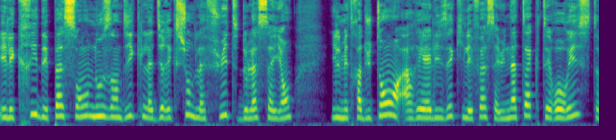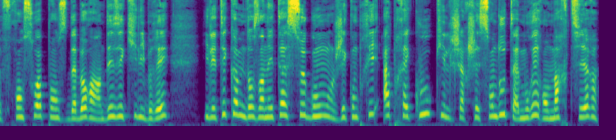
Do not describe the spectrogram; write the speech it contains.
et les cris des passants nous indiquent la direction de la fuite de l'assaillant. Il mettra du temps à réaliser qu'il est face à une attaque terroriste. François pense d'abord à un déséquilibré. Il était comme dans un état second. J'ai compris après coup qu'il cherchait sans doute à mourir en martyr.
